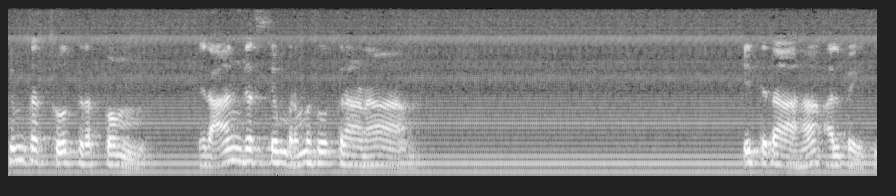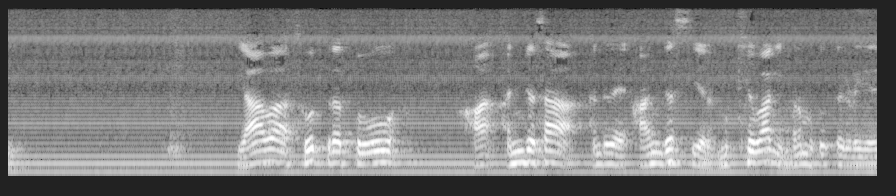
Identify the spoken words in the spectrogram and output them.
ಕಿಂ ತತ್ ಸೂತ್ರತ್ವ ಇದಾಂಜಸ್ಯಂ ಬ್ರಹ್ಮಸೂತ್ರಣ ಇತ್ಯತಃ ಅಲ್ಪೆ ಇತಿ ಯಾವ ಸೂತ್ರತ್ವವು ಅಂಜಸ ಅಂದರೆ ಆಂಜಸ್ಯ ಮುಖ್ಯವಾಗಿ ಬ್ರಹ್ಮಸೂತ್ರಗಳಿಗೆ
